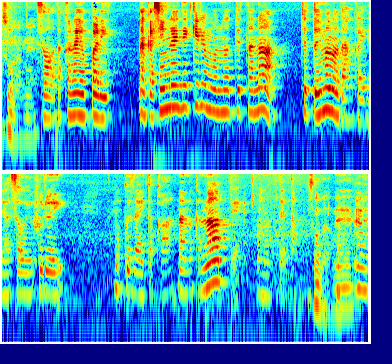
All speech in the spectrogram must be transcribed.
そうだね。そうだからやっぱりなんか信頼できるものって言ったらちょっと今の段階ではそういう古い木材とかなのかなって思ってた。そうだね。うん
